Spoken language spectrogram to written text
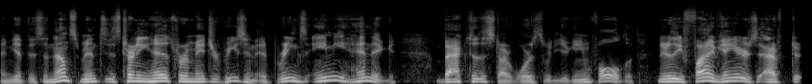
And yet, this announcement is turning heads for a major reason. It brings Amy Hennig back to the Star Wars video game fold. Nearly five years after.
